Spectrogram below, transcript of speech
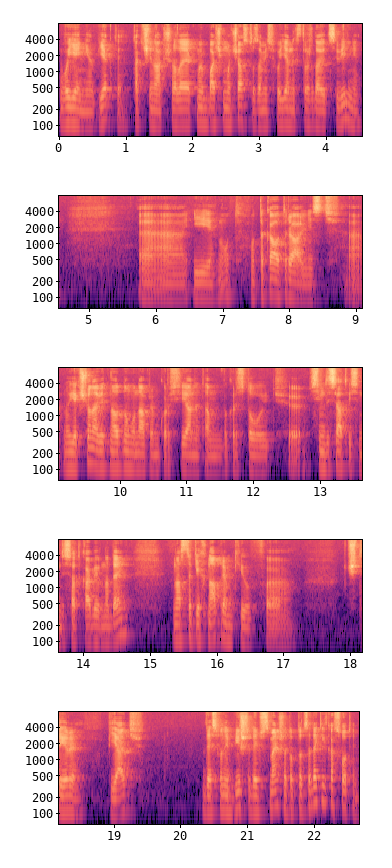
воєнні об'єкти, так чи інакше, але як ми бачимо часто, замість воєнних страждають цивільні. Е, і ну, от, от така от реальність. Е, ну, якщо навіть на одному напрямку росіяни там використовують е, 70-80 кабів на день, у нас таких напрямків е, 4-5, десь вони більше, десь менше, тобто це декілька сотень.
